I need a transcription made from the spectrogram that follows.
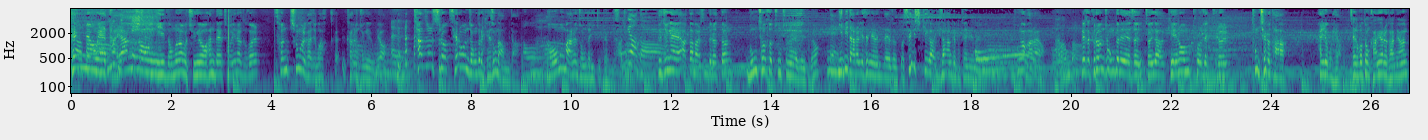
생명의 다양성이 너무너무 중요한데 저희는 그걸 선충을 가지고 하- 가는 중이고요. 찾을수록 새로운 종들은 계속 나옵니다. 너무 많은 종들이 있기 때문에. 신기하다. 그 중에 아까 말씀드렸던 뭉쳐서 춤추는 애도 있고요. 네. 입이 다르게 생기는 애도 있고 생식기가 이상한 데 붙어 있는 애도 정말 많아요. 그래서 그런 종들에 대해서 저희가 게놈 프로젝트를 통째로 다 하려고 해요. 제가 보통 강연을 가면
